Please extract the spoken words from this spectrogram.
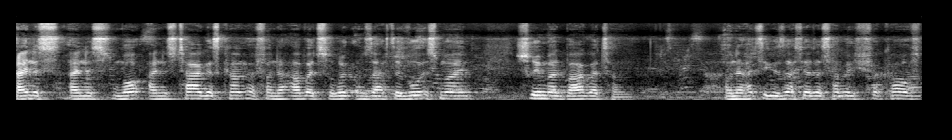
Eines, eines, eines Tages kam er von der Arbeit zurück und sagte, wo ist mein Srimad Bhagavatam? Und dann hat sie gesagt, ja, das habe ich verkauft.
